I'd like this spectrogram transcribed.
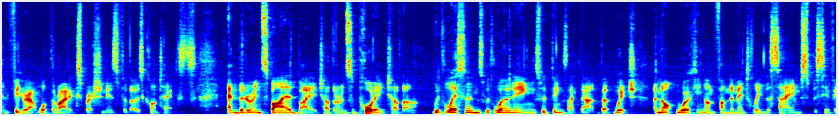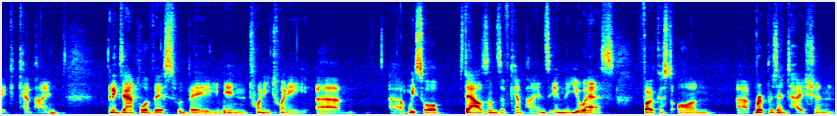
and figure out what the right expression is for those contexts and that are inspired by each other and support each other with lessons, with learnings, with things like that, but which are not working on fundamentally the same specific campaign. An example of this would be in 2020, um, uh, we saw thousands of campaigns in the US focused on uh, representation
